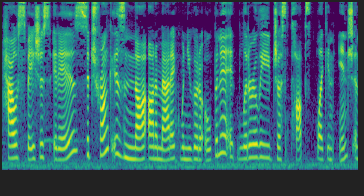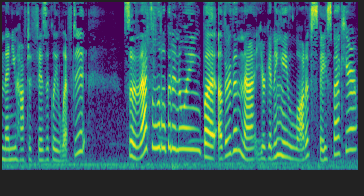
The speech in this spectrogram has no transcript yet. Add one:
how spacious it is. The trunk is not automatic when you go to open it. It literally just pops like an inch and then you have to physically lift it. So that's a little bit annoying, but other than that, you're getting a lot of space back here.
